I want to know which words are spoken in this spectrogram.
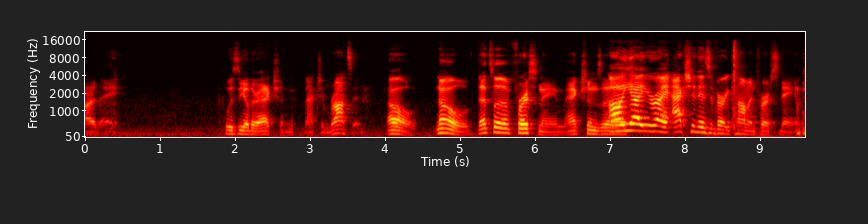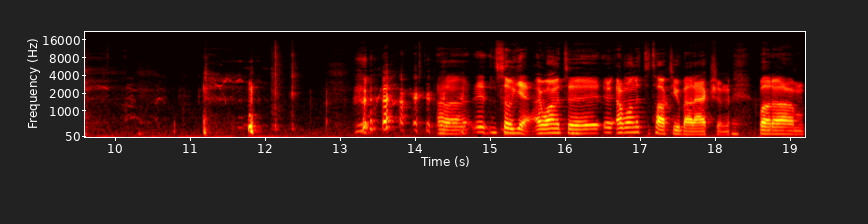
are they? Who's the other Action? Action Bronson. Oh no, that's a first name. Action's a. Oh yeah, you're right. Action is a very common first name. uh, it- so yeah, I wanted to I wanted to talk to you about action, but um,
